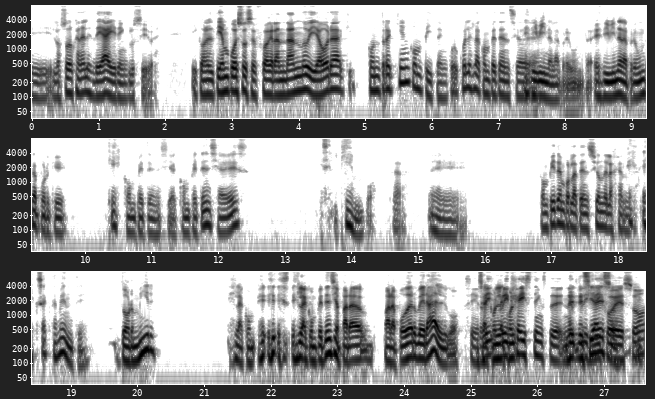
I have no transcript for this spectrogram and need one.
y los otros canales de aire inclusive. Y con el tiempo eso se fue agrandando y ahora, ¿contra quién compiten? ¿Cuál es la competencia? Es divina la pregunta, es divina la pregunta porque, ¿qué es competencia? Competencia es, es el tiempo. Eh, compiten por la atención de la gente. exactamente. Dormir es la, es, la competencia para, para, poder ver algo. Sí, Rick, Hastings de Netflix decía dijo eso,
